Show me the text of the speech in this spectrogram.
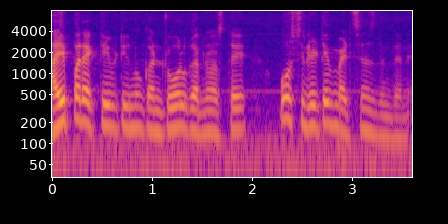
ਹਾਈਪਰ ਐਕਟੀਵਿਟੀ ਨੂੰ ਕੰਟਰੋਲ ਕਰਨ ਵਾਸਤੇ ਉਹ ਸੀਡੇਟਿਵ ਮੈਡੀਸਿਨਸ ਦਿੰਦੇ ਨੇ।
